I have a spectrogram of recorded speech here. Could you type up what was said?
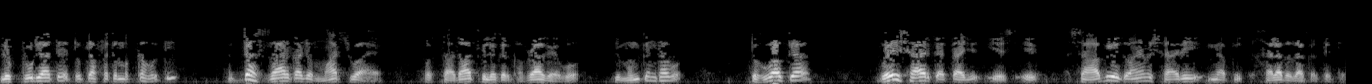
لوگ ٹوٹ جاتے، تو کیا فتح مکہ ہوتی؟ دس ہزار کا جو مارچ ہوا ہے، اور تعداد کو لے کر گھبرا گئے وہ، یہ ممکن تھا وہ؟ تو ہوا کیا؟ وہی شاعر کہتا ہے، یہ صحابی زمانے میں شاعری میں اپنی خیالات ادا کرتے تھے۔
